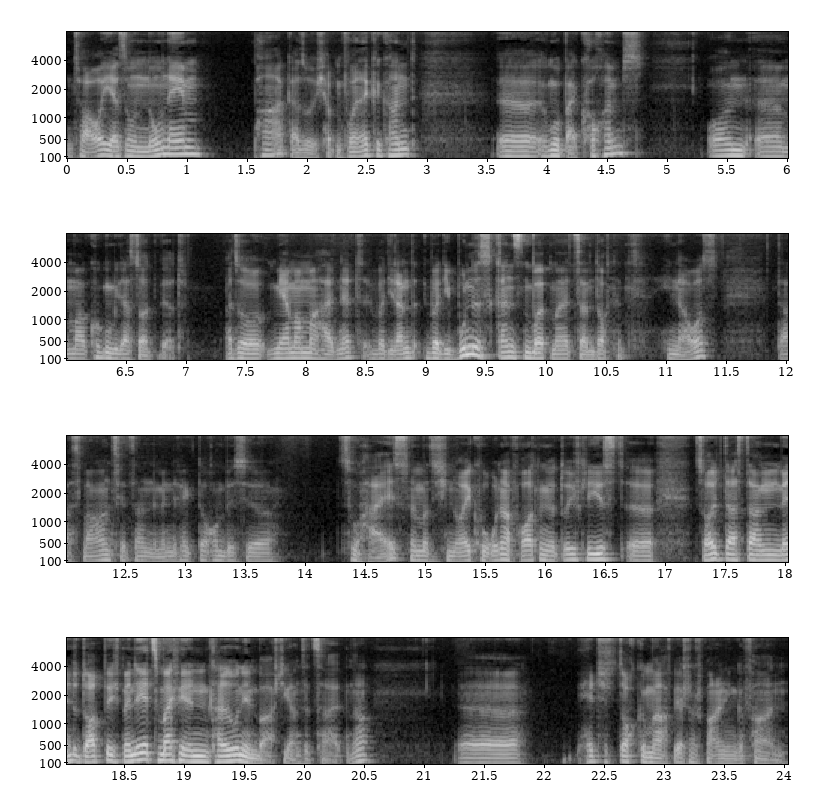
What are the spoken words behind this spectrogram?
und zwar auch eher so ein No-Name-Park. Also ich habe ihn vorher nicht gekannt. Äh, irgendwo bei Kochems. Und äh, mal gucken, wie das dort wird. Also mehr machen wir halt nicht. Über die, Land über die Bundesgrenzen wollten wir jetzt dann doch nicht hinaus. Das war uns jetzt dann im Endeffekt doch ein bisschen zu heiß, wenn man sich die neue Corona-Verordnung durchliest, äh, sollte das dann, wenn du dort bist, wenn du jetzt zum Beispiel in Katalonien warst die ganze Zeit, ne, äh, hätte ich es doch gemacht, wäre schon Spanien gefahren.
